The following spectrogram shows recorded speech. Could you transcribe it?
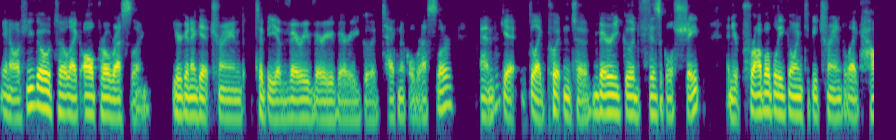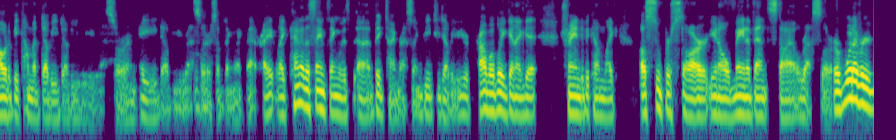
you know, if you go to like all pro wrestling, you're going to get trained to be a very, very, very good technical wrestler and mm-hmm. get like put into very good physical shape. And you're probably going to be trained like how to become a WWE wrestler or an AEW wrestler mm-hmm. or something like that, right? Like kind of the same thing with uh, big time wrestling, BTW. You're probably going to get trained to become like a superstar, you know, main event style wrestler or whatever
